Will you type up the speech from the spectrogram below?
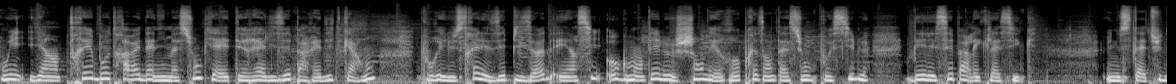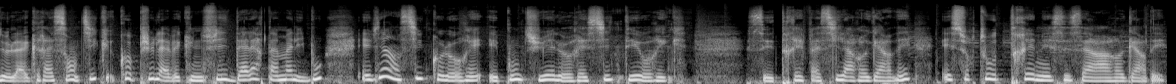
Oui, il y a un très beau travail d'animation qui a été réalisé par Edith Caron pour illustrer les épisodes et ainsi augmenter le champ des représentations possibles délaissées par les classiques. Une statue de la Grèce antique copule avec une fille d'Alerte à Malibu et vient ainsi colorer et ponctuer le récit théorique. C'est très facile à regarder et surtout très nécessaire à regarder.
